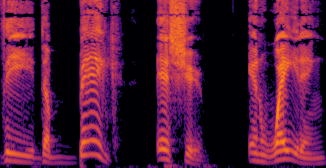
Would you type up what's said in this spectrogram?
the the big issue in waiting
